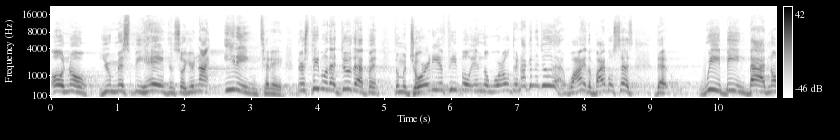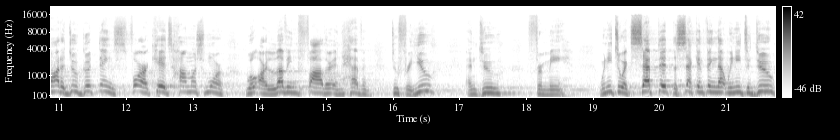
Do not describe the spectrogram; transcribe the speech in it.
oh no, you misbehaved, and so you're not eating today. There's people that do that, but the majority of people in the world, they're not gonna do that. Why? The Bible says that we, being bad, know how to do good things for our kids, how much more will our loving Father in heaven do for you and do for me? We need to accept it. The second thing that we need to do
